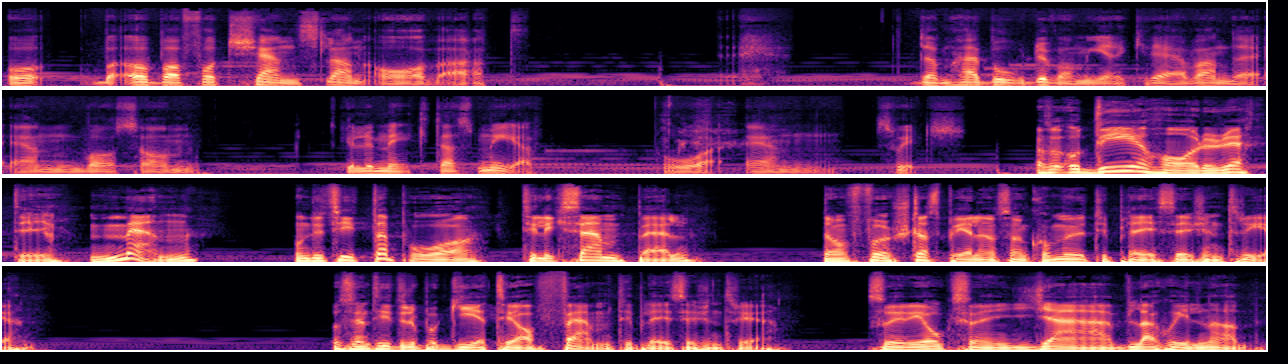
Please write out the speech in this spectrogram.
och, och, bara fått känslan av att eh, de här borde vara mer krävande än vad som skulle mäktas med på en Switch. Alltså, och det har du rätt i. Men om du tittar på till exempel de första spelen som kom ut till Playstation 3. Och sen tittar du på GTA 5 till Playstation 3. Så är det också en jävla skillnad.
